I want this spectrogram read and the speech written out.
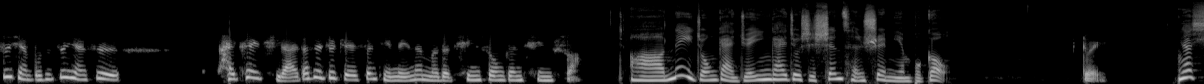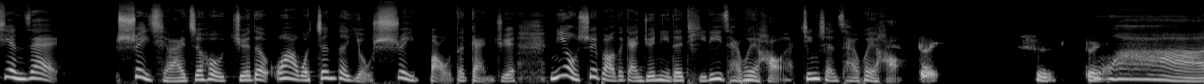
之前不是，之前是还可以起来，但是就觉得身体没那么的轻松跟清爽。啊、那种感觉应该就是深层睡眠不够。对，那现在睡起来之后，觉得哇，我真的有睡饱的感觉。你有睡饱的感觉，你的体力才会好，精神才会好。对，是，对，哇，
